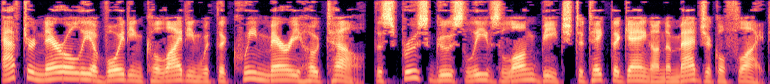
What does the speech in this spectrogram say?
After narrowly avoiding colliding with the Queen Mary Hotel, the spruce goose leaves Long Beach to take the gang on a magical flight.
